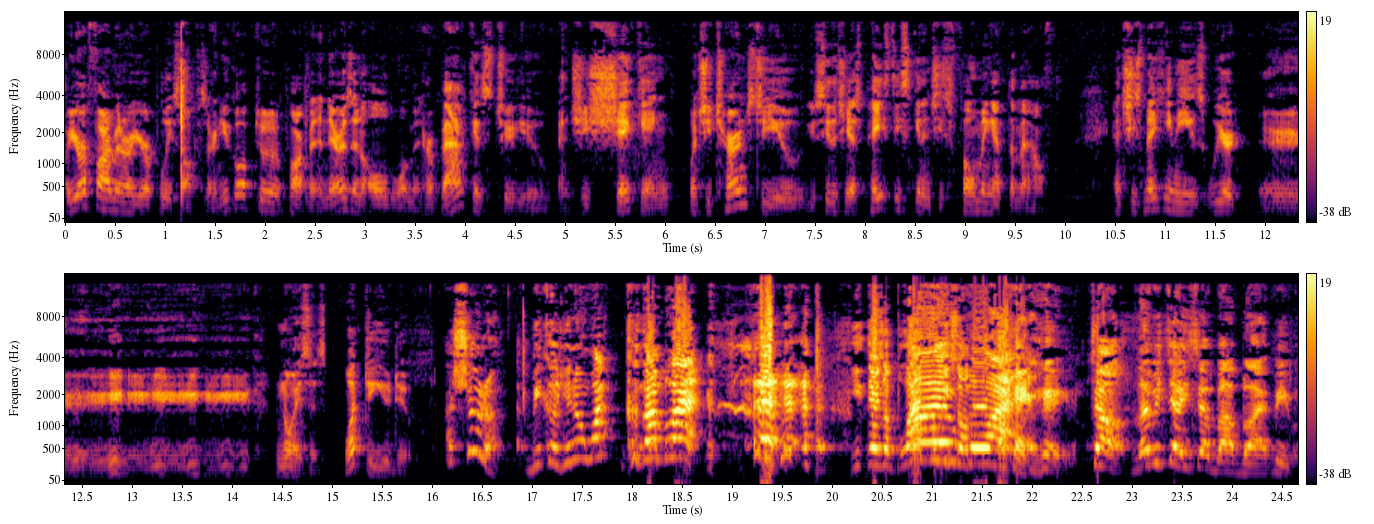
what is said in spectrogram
Or you're a fireman or you're a police officer, and you go up to an apartment and there is an old woman. Her back is to you, and she's shaking. When she turns to you, you see that she has pasty skin and she's foaming at the mouth. And she's making these weird noises. What do you do? I shoot her. Because you know what? Because I'm black. You, there's a black I'm police officer. black. Okay. Tom, let me tell you something about black people.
